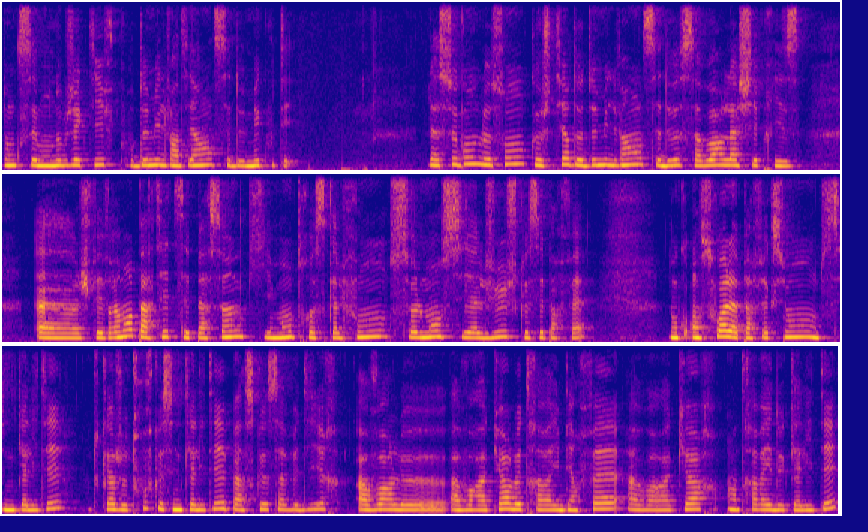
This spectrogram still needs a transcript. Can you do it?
Donc c'est mon objectif pour 2021, c'est de m'écouter. La seconde leçon que je tire de 2020, c'est de savoir lâcher prise. Euh, je fais vraiment partie de ces personnes qui montrent ce qu'elles font seulement si elles jugent que c'est parfait. Donc en soi, la perfection, c'est une qualité. En tout cas, je trouve que c'est une qualité parce que ça veut dire avoir, le, avoir à cœur le travail bien fait, avoir à cœur un travail de qualité.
